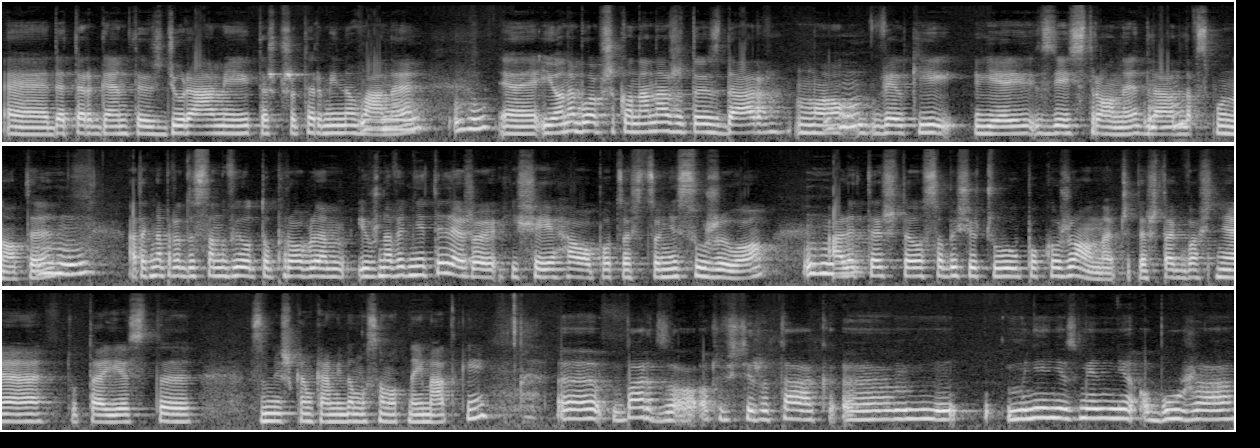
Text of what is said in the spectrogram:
e, detergenty z dziurami, też przeterminowane. E, I ona była przekonana, że to jest dar no, wielki jej, z jej strony dla, dla wspólnoty. A tak naprawdę stanowiło to problem już nawet nie tyle, że się jechało po coś, co nie służyło, ale też te osoby się czuły upokorzone. Czy też tak właśnie tutaj jest e, z mieszkankami domu samotnej matki? E, Bardzo, oczywiście, że tak. Em, Mnie niezmiennie oburza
